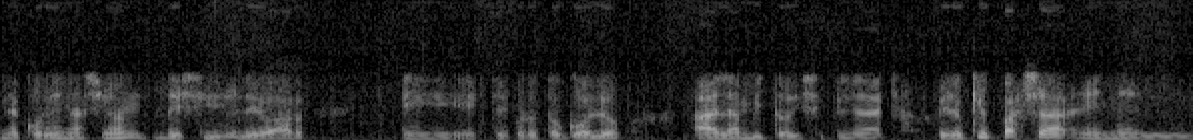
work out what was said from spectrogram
la coordinación decide elevar eh, este protocolo al ámbito disciplinario. Pero ¿qué pasa en el,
